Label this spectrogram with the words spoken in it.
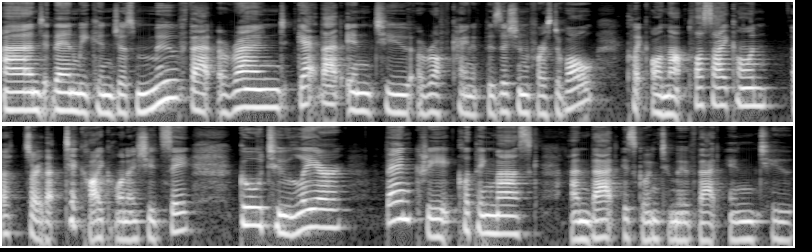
and then we can just move that around, get that into a rough kind of position first of all, click on that plus icon, uh, sorry, that tick icon I should say, go to Layer, then create clipping mask, and that is going to move that into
